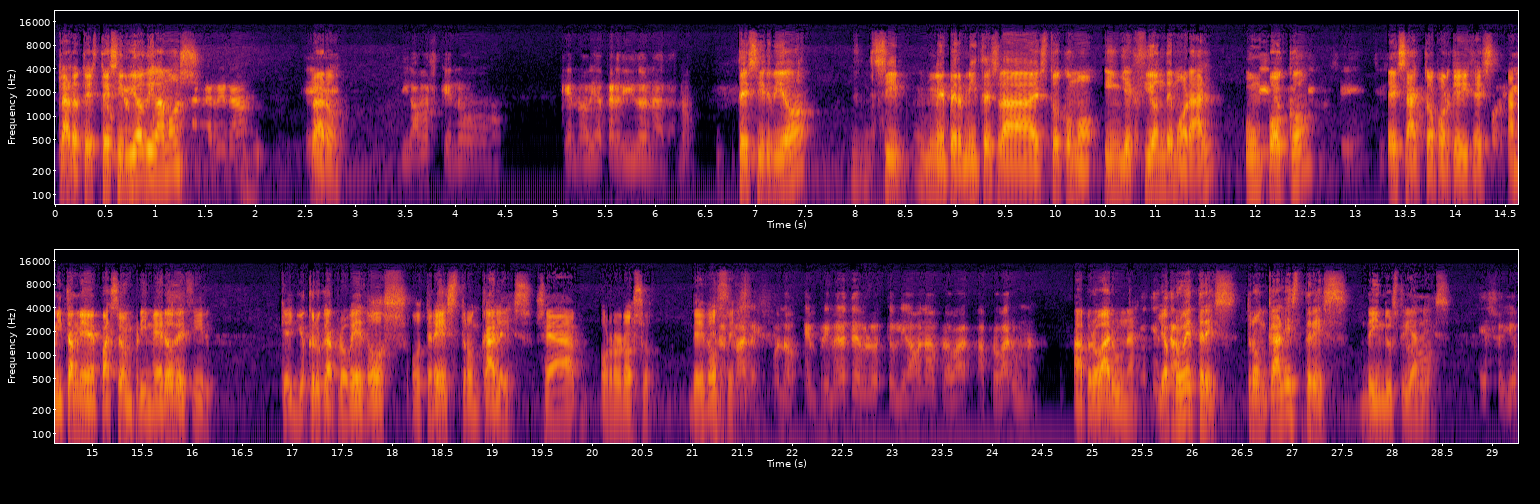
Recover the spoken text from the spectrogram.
Claro, te, te sirvió, digamos, la carrera, eh, claro, digamos que no, que no había perdido nada, ¿no? te sirvió, si me permites la, esto, como inyección de moral, un Sí, poco. sí, sí, sí. Exacto, porque dices, a mí también me pasó en primero decir que yo creo que aprobé dos o tres troncales, o sea, horroroso, de Menos 12. mal, ¿eh? Bueno, en primero te, te obligaban a probar, a probar una. Aprobar una. Yo aprobé tres, troncales tres de industriales. Eso, yo,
